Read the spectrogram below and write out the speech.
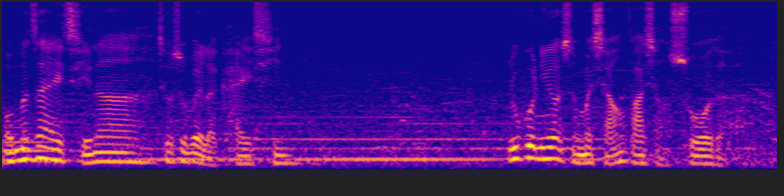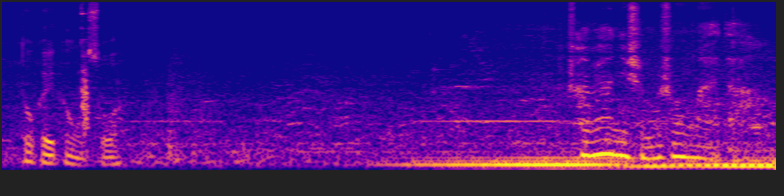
我们在一起呢，就是为了开心。如果你有什么想法想说的，都可以跟我说。船票你什么时候买的？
